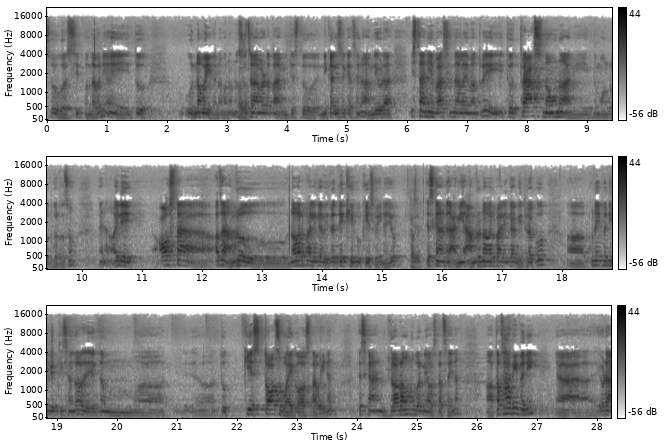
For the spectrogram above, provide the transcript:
सो घोषितभन्दा पनि त्यो ऊ नभइकन भनौँ न सूचनाबाट त हामी त्यस्तो निकालिसकेका छैनौँ। हामीले एउटा स्थानीय बासिन्दालाई मात्रै त्यो त्रास नहुन हामी एकदम अनुरोध गर्दछौँ। होइन अहिले अवस्था अझ हाम्रो नगरपालिकाभित्र देखिएको केस होइन यो। त्यस कारण हामी हाम्रो नगरपालिकाभित्रको कुनै पनि व्यक्तिसँग एकदम त्यो केस टच भएको अवस्था होइन। त्यस कारण डराउनु पर्ने अवस्था छैन। तथापि पनि एउटा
